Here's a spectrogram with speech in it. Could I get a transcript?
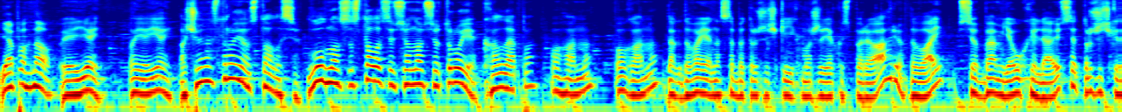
Я погнав. Ой-ой-ой. Ой-ой-ой. А що нас троє осталося? Лол, нас осталося всього на все троє. Халепа. Погано, погано. Так, давай я на себе трошечки їх може якось переагрю. Давай. Все, бем, я ухиляюся. Трошечки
